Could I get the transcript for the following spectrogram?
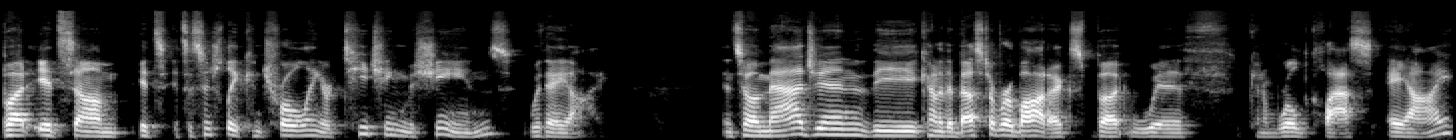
But it's um, it's it's essentially controlling or teaching machines with AI. And so imagine the kind of the best of robotics, but with kind of world class AI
